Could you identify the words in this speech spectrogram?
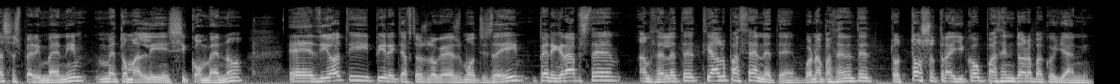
σας περιμένει με το μαλλί σηκωμένο. Ε, διότι πήρε και αυτός λογαριασμό της ΔΕΗ. Περιγράψτε, αν θέλετε, τι άλλο παθαίνετε. Μπορεί να παθαίνετε το τόσο τραγικό που παθαίνει τώρα Μπακογιάννη.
